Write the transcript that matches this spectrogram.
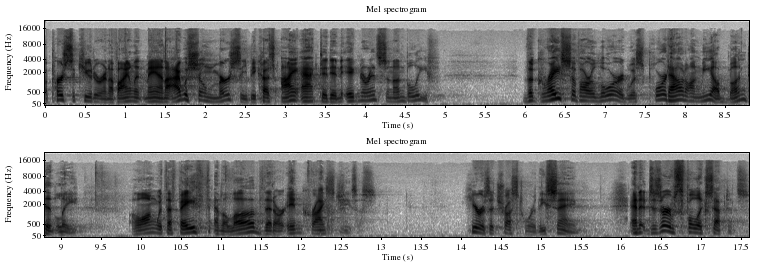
a persecutor, and a violent man, I was shown mercy because I acted in ignorance and unbelief. The grace of our Lord was poured out on me abundantly, along with the faith and the love that are in Christ Jesus. Here is a trustworthy saying, and it deserves full acceptance.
